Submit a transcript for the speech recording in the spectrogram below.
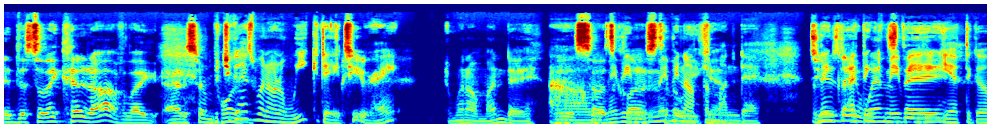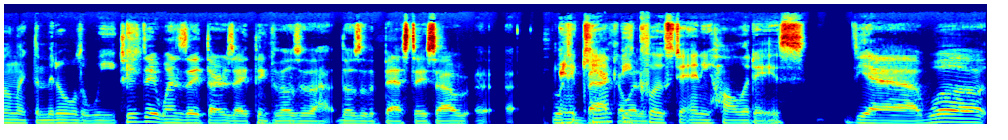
Like, so they cut it off like at a certain point. But point. you guys went on a weekday too, right? it went on Monday, Um, so it's maybe close maybe to the not weekend. the Monday. I Tuesday, think, I think Wednesday, maybe you have to go in like the middle of the week. Tuesday, Wednesday, Thursday. I think those are the those are the best days. So I, uh, uh, and it can't back, be close to any holidays. Yeah, well,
